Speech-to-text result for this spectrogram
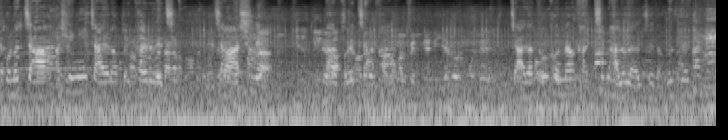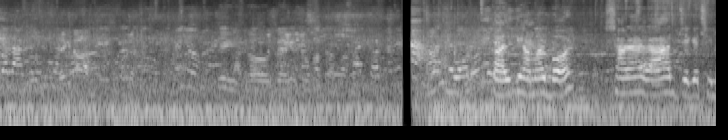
এখনও চা আসেনি, চায়ের অপেক্ষায় রয়েছে। চা আসলে তারপরে চা চা যতক্ষণ না খাচ্ছি, ভালো লাগছে না, বুঝলে? কালকে আমার বর সারা রাত জেগেছিল।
